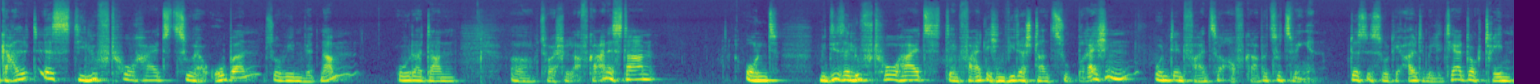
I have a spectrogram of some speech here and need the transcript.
galt es, die Lufthoheit zu erobern, so wie in Vietnam oder dann äh, zum Beispiel Afghanistan. Und mit dieser Lufthoheit den feindlichen Widerstand zu brechen und den Feind zur Aufgabe zu zwingen. Das ist so die alte Militärdoktrin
